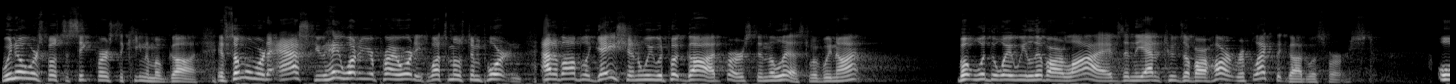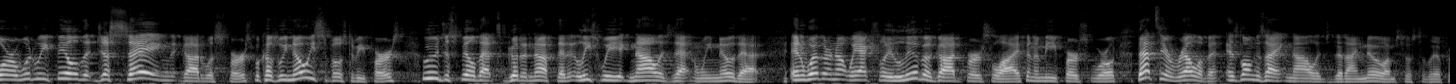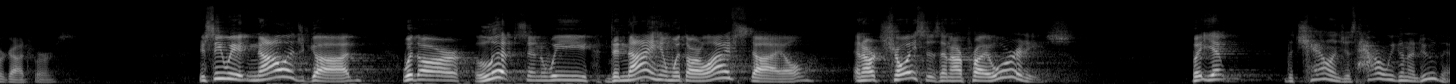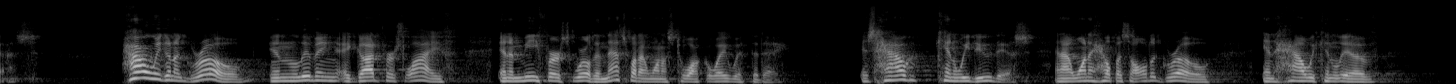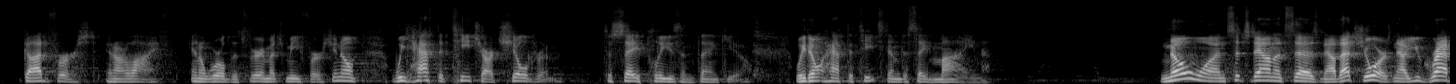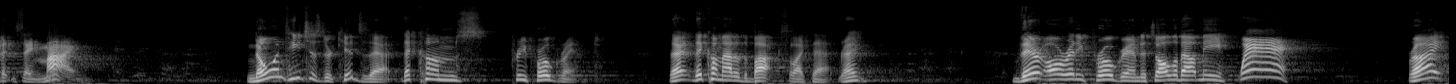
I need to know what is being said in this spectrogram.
We know we're supposed to seek first the kingdom of God. If someone were to ask you, hey, what are your priorities? What's most important? Out of obligation, we would put God first in the list, would we not? But would the way we live our lives and the attitudes of our heart reflect that God was first? Or would we feel that just saying that God was first, because we know He's supposed to be first, we would just feel that's good enough, that at least we acknowledge that and we know that. And whether or not we actually live a God first life in a me first world, that's irrelevant as long as I acknowledge that I know I'm supposed to live for God first. You see, we acknowledge God with our lips and we deny Him with our lifestyle and our choices and our priorities. But yet, the challenge is how are we going to do this? How are we going to grow in living a God first life in a me first world? And that's what I want us to walk away with today. Is how can we do this? And I want to help us all to grow in how we can live God first in our life in a world that's very much me first. You know, we have to teach our children to say please and thank you. We don't have to teach them to say mine. No one sits down and says, Now that's yours. Now you grab it and say mine. No one teaches their kids that. That comes pre programmed. They come out of the box like that, right? They're already programmed. It's all about me. Wah! Right?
